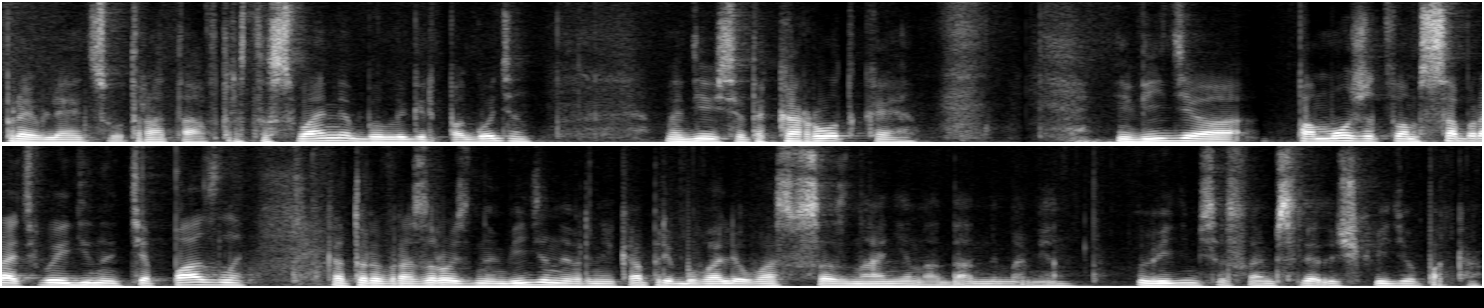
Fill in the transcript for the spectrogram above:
проявляется утрата авторства. С вами был Игорь Погодин. Надеюсь, это короткое видео поможет вам собрать воедино те пазлы, которые в разрозненном виде наверняка пребывали у вас в сознании на данный момент. Увидимся с вами в следующих видео. Пока.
